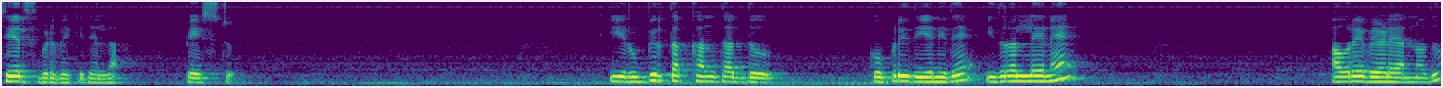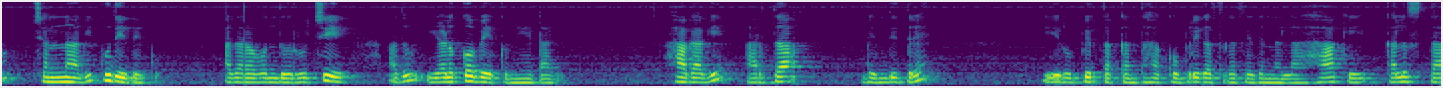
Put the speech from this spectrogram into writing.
ಸೇರಿಸ್ಬಿಡ್ಬೇಕಿದೆಲ್ಲ ಪೇಸ್ಟು. ಈ ರುಬ್ಬಿರ್ತಕ್ಕಂಥದ್ದು ಕೊಬ್ಬರಿದು ಏನಿದೆ ಇದರಲ್ಲೇ ಅವರೇ ಬೇಳೆ ಅನ್ನೋದು ಚೆನ್ನಾಗಿ ಕುದಿಬೇಕು. ಅದರ ಒಂದು ರುಚಿ ಅದು ಎಳ್ಕೋಬೇಕು ನೀಟಾಗಿ. ಹಾಗಾಗಿ ಅರ್ಧ ಬೆಂದಿದ್ದರೆ ಈ ರುಬ್ಬಿರ್ತಕ್ಕಂತಹ ಕೊಬ್ಬರಿ ಗಸಗಸೆ ಇದನ್ನೆಲ್ಲ ಹಾಕಿ ಕಲಿಸ್ತಾ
